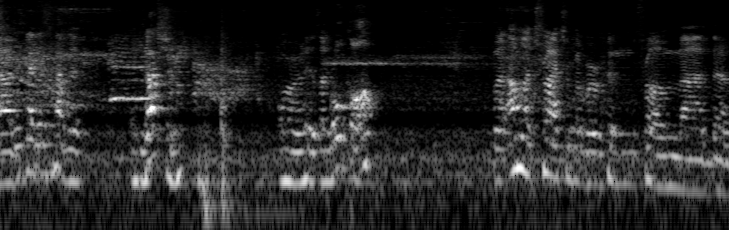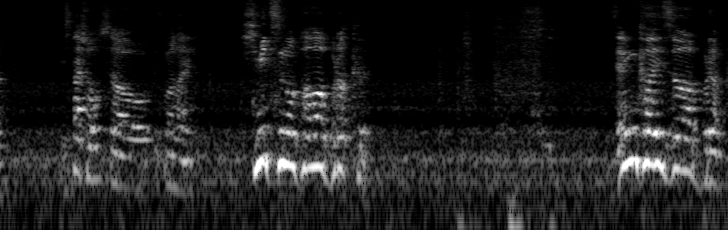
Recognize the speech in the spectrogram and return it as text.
Uh, this guy doesn't have the introduction or his like roll call, but I'm gonna try to remember him from uh, the, the special. So it's more like Himitsu no Power Block, Zenkaizer Block.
